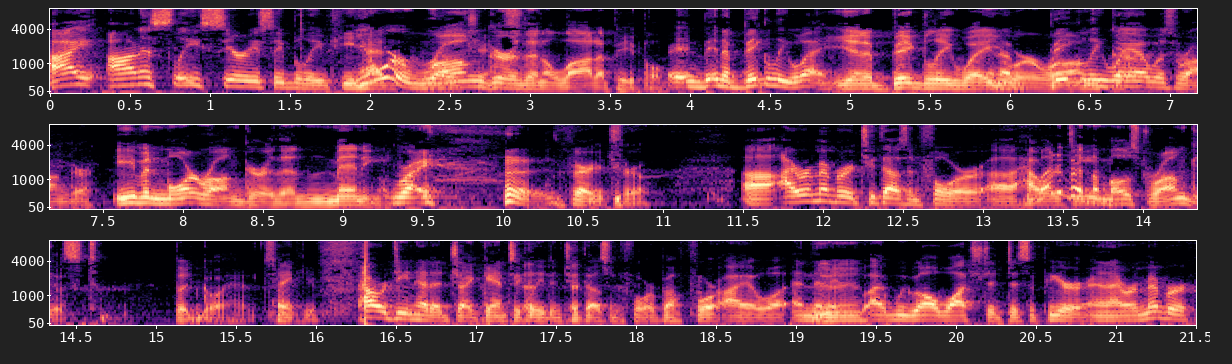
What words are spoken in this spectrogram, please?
I honestly, seriously believed he You had You were wronger chance. than a lot of people. in, in a bigly way. In a bigly way, In you were wronger. In a bigly way, I was wronger. Even more wronger than many. Right. Very true. Uh, I remember in 2004, uh, Might Howard have been the Dean- most wrongest. But go ahead. Thank you. Howard Dean had a gigantic lead in 2004 before Iowa, and then it, I, we all watched it disappear. And I remember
